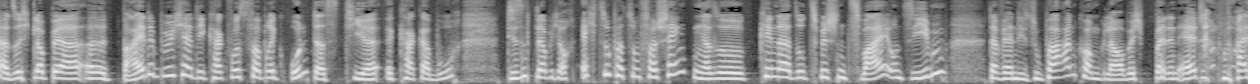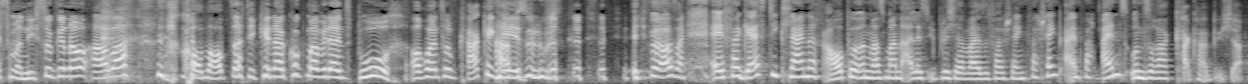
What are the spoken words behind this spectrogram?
Also ich glaube ja, äh, beide Bücher, die Kackwurstfabrik und das Tier-Kackerbuch, die sind, glaube ich, auch echt super zum Verschenken. Also Kinder so zwischen zwei und sieben, da werden die super ankommen, glaube ich. Bei den Eltern weiß man nicht so genau, aber ach komm, Hauptsache die Kinder guck mal wieder ins Buch, auch wenn es um Kacke geht. Absolut. Ich würde auch sagen, ey, vergesst die kleine Raupe und was man alles üblicherweise verschenkt. Verschenkt einfach eins unserer Kackerbücher.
